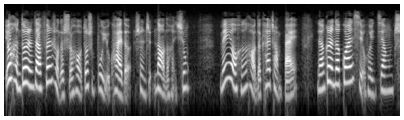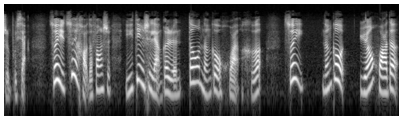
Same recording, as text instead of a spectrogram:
有很多人在分手的时候都是不愉快的，甚至闹得很凶，没有很好的开场白，两个人的关系会僵持不下。所以最好的方式一定是两个人都能够缓和，所以能够圆滑的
